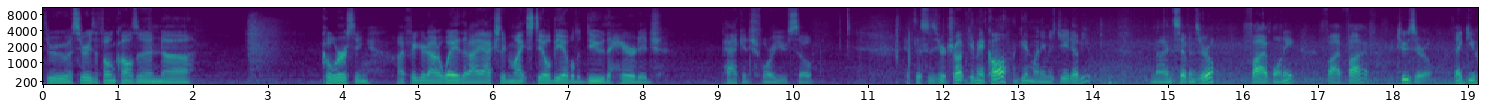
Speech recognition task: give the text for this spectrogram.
through a series of phone calls and uh, coercing, I figured out a way that I actually might still be able to do the Heritage package for you. So if this is your truck, give me a call. Again, my name is JW. 970-518-5520. Thank you.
